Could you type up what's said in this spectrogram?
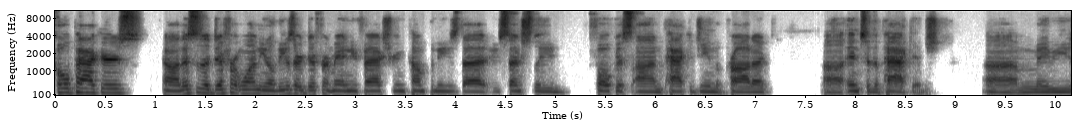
co-packers, uh, this is a different one. You know, these are different manufacturing companies that essentially focus on packaging the product uh, into the package. Um, maybe you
